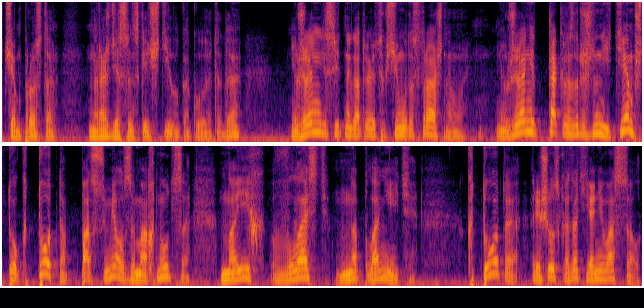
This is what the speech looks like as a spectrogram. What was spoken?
чем просто на рождественское чтиво какое-то, да? Неужели они действительно готовятся к чему-то страшному? Неужели они так раздражены тем, что кто-то посмел замахнуться на их власть на планете? Кто-то решил сказать «я не вассал».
